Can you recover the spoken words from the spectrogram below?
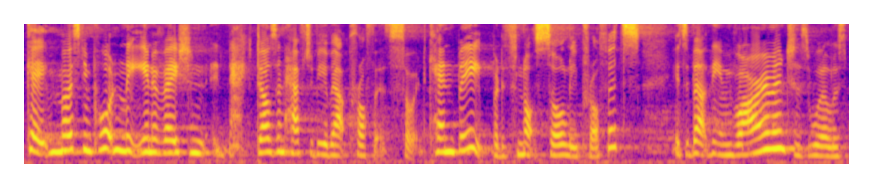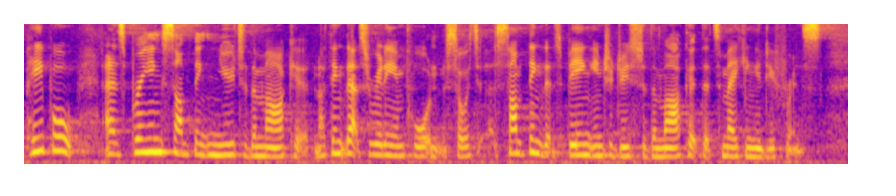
Okay, most importantly, innovation doesn't have to be about profits. So it can be, but it's not solely profits. It's about the environment as well as people, and it's bringing something new to the market. And I think that's really important. So it's something that's being introduced to the market that's making a difference.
